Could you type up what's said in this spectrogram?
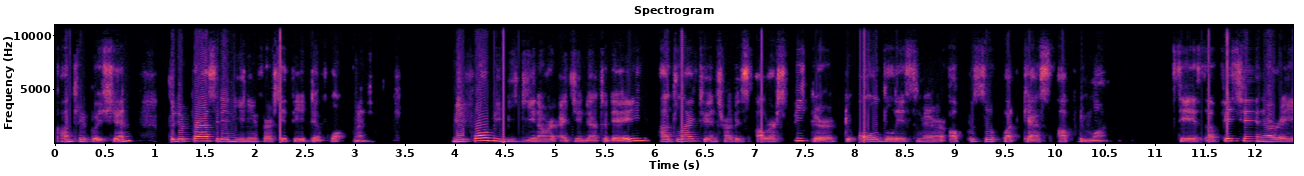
contribution to the President University development. Before we begin our agenda today, I'd like to introduce our speaker to all the listeners of Pusu Podcast of the month. She is a visionary,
